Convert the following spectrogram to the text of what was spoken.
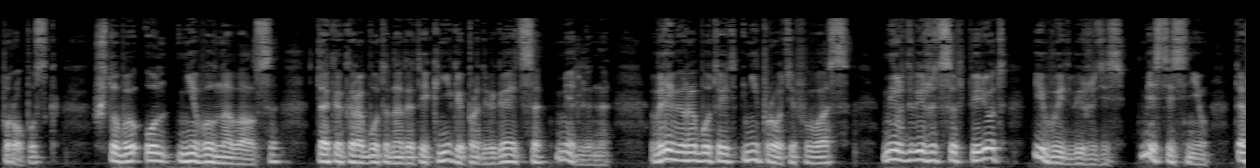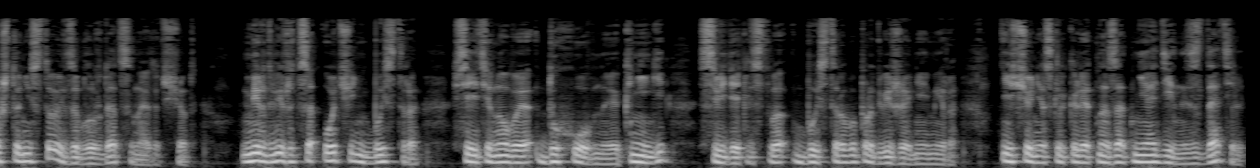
пропуск, чтобы он не волновался, так как работа над этой книгой продвигается медленно. Время работает не против вас – Мир движется вперед, и вы движетесь вместе с ним, так что не стоит заблуждаться на этот счет. Мир движется очень быстро. Все эти новые духовные книги – свидетельство быстрого продвижения мира. Еще несколько лет назад ни один издатель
